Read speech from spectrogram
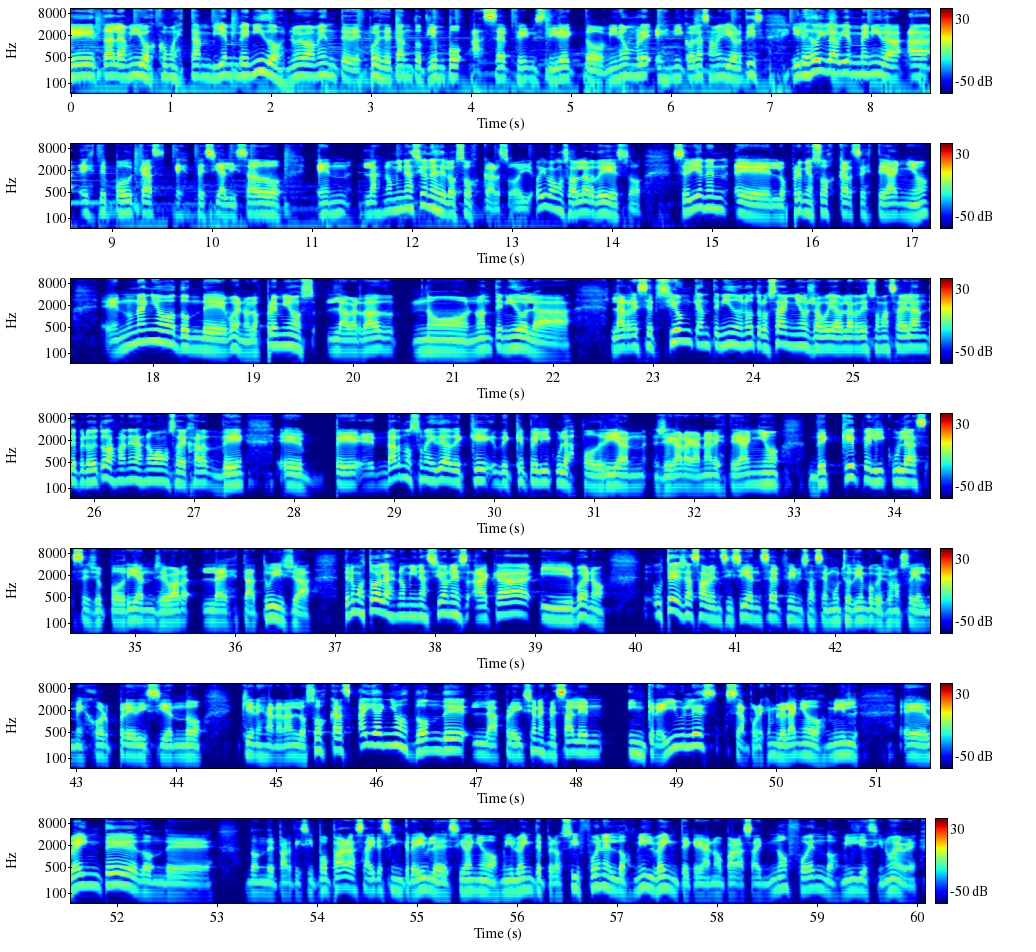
¿Qué tal amigos? ¿Cómo están? Bienvenidos nuevamente después de tanto tiempo a Set Films Directo. Mi nombre es Nicolás Amelio Ortiz y les doy la bienvenida a este podcast especializado en las nominaciones de los Oscars hoy. Hoy vamos a hablar de eso. Se vienen eh, los premios Oscars este año, en un año donde, bueno, los premios, la verdad, no, no han tenido la, la, recepción que han tenido en otros años. Ya voy a hablar de eso más adelante, pero de todas maneras no vamos a dejar de... Eh, darnos una idea de qué, películas podrían llegar a ganar este año, de qué películas se podrían llevar la estatuilla. Tenemos todas las nominaciones acá y bueno, ustedes ya saben si siguen Set Films hace mucho tiempo que yo no soy el mejor prediciendo quiénes ganarán los Oscars. Hay años donde las predicciones me salen increíbles, o sea, por ejemplo, el año 2020, donde, donde participó Parasite, es increíble decir año 2020, pero sí, fue en el 2020 que ganó Parasite, no fue en 2019.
